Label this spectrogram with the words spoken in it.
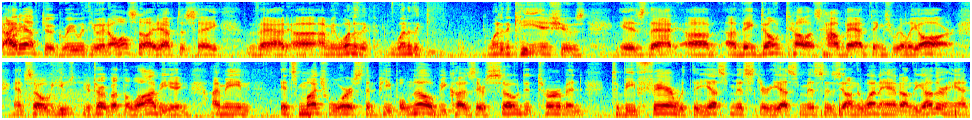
I, I'd have to agree with you, and also I'd have to say that uh, I mean one of the one of the one of the key issues is that um, uh, they don't tell us how bad things really are. And so he was, you're talking about the lobbying. I mean, it's much worse than people know because they're so determined to be fair with the yes, Mister, yes, Mrs. on the one hand. On the other hand,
